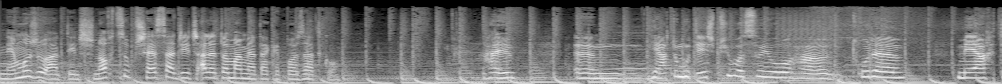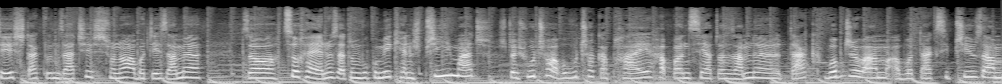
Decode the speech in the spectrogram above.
nemôžu a tyž no chcú přesadiť, ale to mám ja také pozadku. Hej, ähm, ja, tomu też przyłosują, ha, trude meach stakt und satich schon aber die same so zuche no sat ich wukumi kenn psi mat durch wucho aber wucho kapai hab on sie hat samne dak wubjewam aber dak si psi sam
